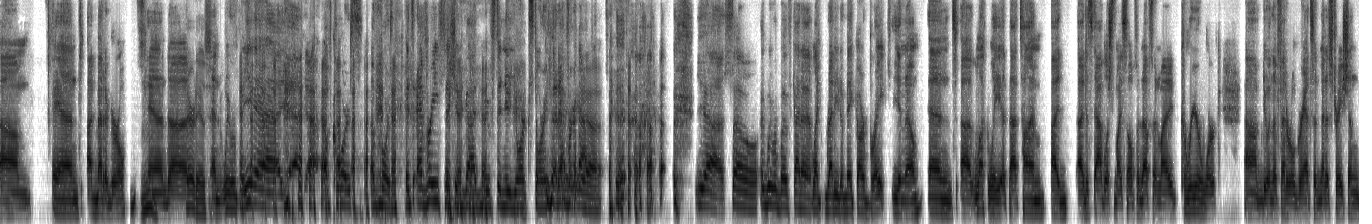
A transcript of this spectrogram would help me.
um, and I'd met a girl, Mm, and uh, there it is. and we were yeah yeah yeah. Of course of course. It's every fishing guide moves to new york story that ever happened. Yeah yeah so we were both kind of like ready to make our break you know? And uh, luckily at that time i'd i'd established myself enough in my career work um, doing the federal grants administration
